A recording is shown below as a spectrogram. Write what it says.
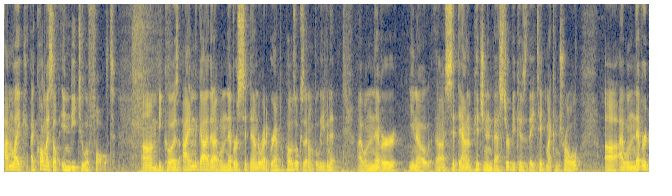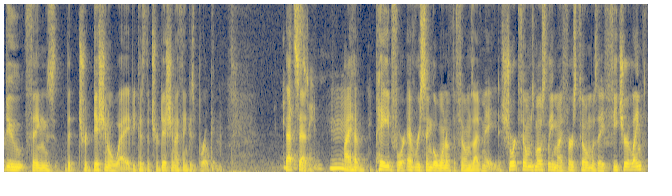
I'm like I call myself indie to a fault. Um, because I'm the guy that I will never sit down to write a grant proposal because I don't believe in it. I will never, you know, uh, sit down and pitch an investor because they take my control. Uh, I will never do things the traditional way because the tradition I think is broken. That said, Interesting. Hmm. I have paid for every single one of the films I've made. Short films mostly. My first film was a feature length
